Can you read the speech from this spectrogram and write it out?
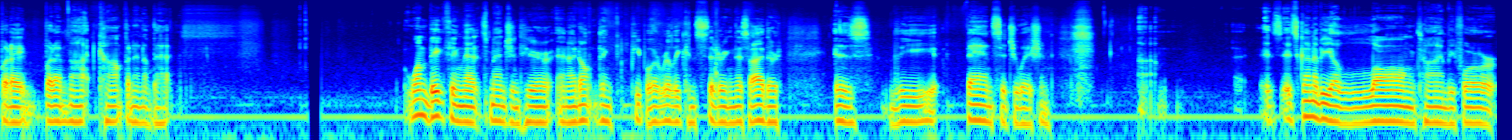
but I but I'm not confident of that. One big thing that's mentioned here, and I don't think people are really considering this either, is the fan situation. Um, it's it's going to be a long time before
